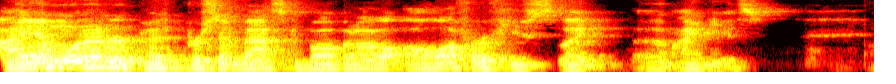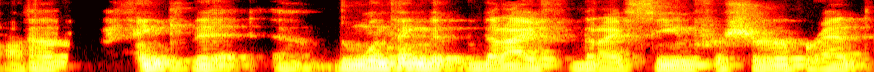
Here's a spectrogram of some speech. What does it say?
I am 100% basketball, but I'll, I'll offer a few like um, ideas. Awesome. Um, I think that uh, the one thing that, that I've that I've seen for sure, Brent,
